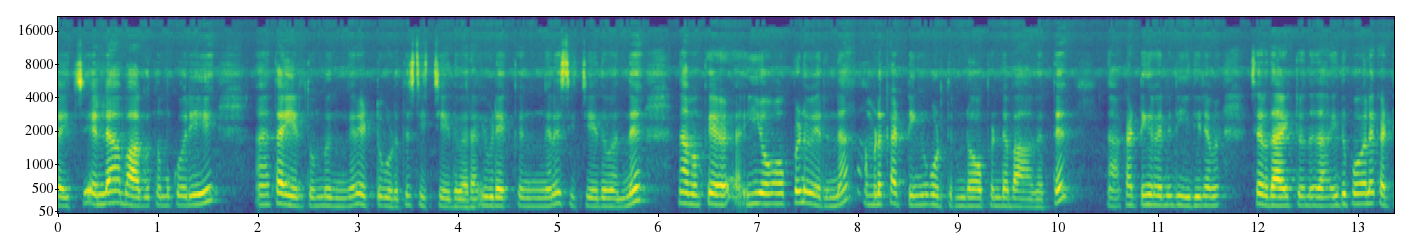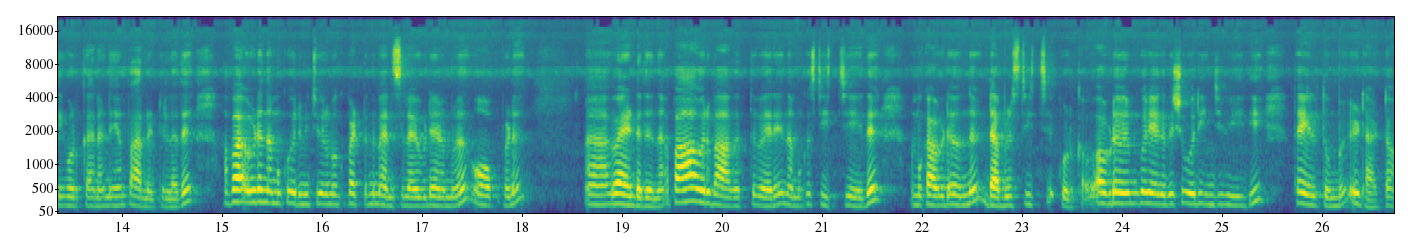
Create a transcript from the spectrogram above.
തയ്ച്ച് എല്ലാ ഭാഗത്തും നമുക്ക് ഒരേ തയ്യൽ തുമ്പ് ഇങ്ങനെ ഇട്ട് കൊടുത്ത് സ്റ്റിച്ച് ചെയ്ത് വരാം. ഇവിടെയൊക്കെ ഇങ്ങനെ സ്റ്റിച്ച് ചെയ്ത് വന്ന് നമുക്ക് ഈ ഓപ്പൺ വരുന്ന നമ്മൾ കട്ടിങ് കൊടുത്തിട്ടുണ്ട് ഓപ്പണിന്റെ ഭാഗത്ത്. കട്ടിങ് വരുന്ന രീതിയിൽ നമ്മൾ ചെറുതായിട്ടൊന്ന് ദാ ഇതുപോലെ കട്ടിങ് കൊടുക്കാനാണ് ഞാൻ പറഞ്ഞിട്ടുള്ളത്. അപ്പോൾ ഇവിടെ നമുക്ക് ഒരുമിച്ച് വരുമ്പോൾ പെട്ടെന്ന് മനസ്സിലാവും. ഇവിടെ നമ്മൾ ഓപ്പണ് വേണ്ടതെന്ന്. അപ്പോൾ ആ ഒരു ഭാഗത്ത് വരെ നമുക്ക് സ്റ്റിച്ച് ചെയ്ത് നമുക്ക് അവിടെ ഒന്ന് ഡബിൾ സ്റ്റിച്ച് കൊടുക്കാം. അവിടെ നമുക്കൊരു ഏകദേശം ഒരു ഇഞ്ച് വീതി തയ്യൽ തുമ്പ് ഇടാം കേട്ടോ.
